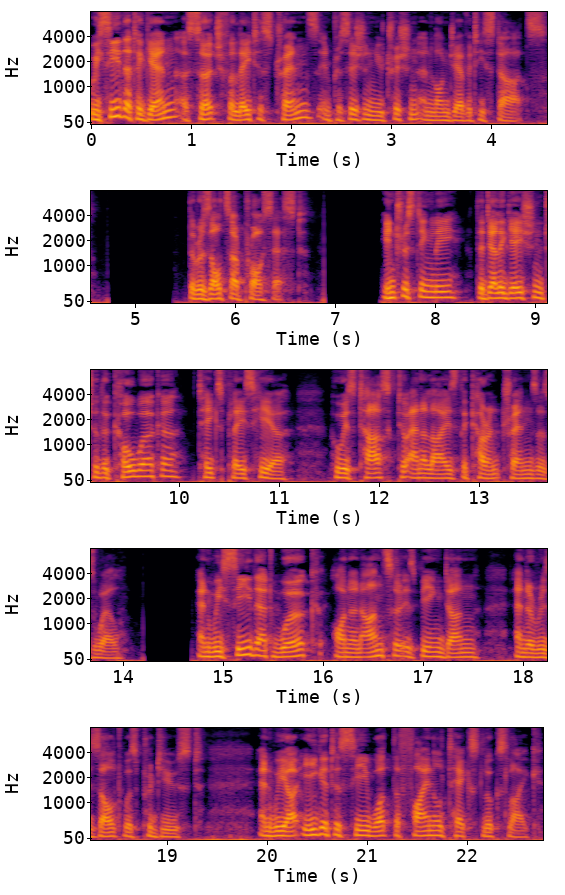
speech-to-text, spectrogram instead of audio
We see that again a search for latest trends in precision nutrition and longevity starts the results are processed. Interestingly, the delegation to the co-worker takes place here, who is tasked to analyze the current trends as well. And we see that work on an answer is being done and a result was produced. And we are eager to see what the final text looks like.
